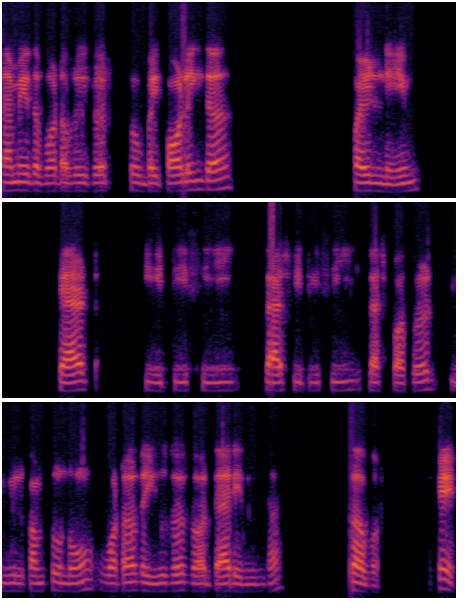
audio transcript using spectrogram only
Sammy is a part of the user. So by calling the file name cat etc slash etc slash password, you will come to know what are the users are there in the server. Okay.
